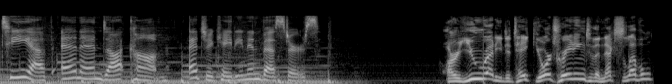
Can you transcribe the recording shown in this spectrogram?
TFNN.com, educating investors. Are you ready to take your trading to the next level?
